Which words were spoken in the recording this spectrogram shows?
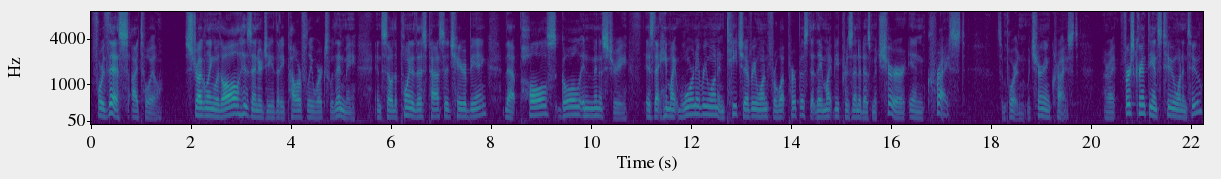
For this I toil, struggling with all his energy that he powerfully works within me. And so the point of this passage here being that Paul's goal in ministry is that he might warn everyone and teach everyone for what purpose that they might be presented as mature in Christ. It's important, mature in Christ. All right. 1 Corinthians 2 1 and 2.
